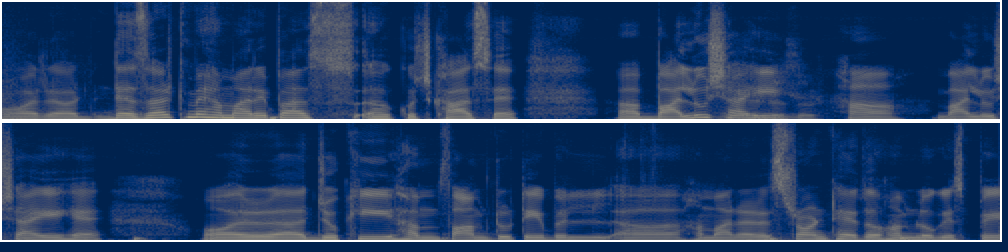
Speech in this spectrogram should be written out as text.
और डेजर्ट में हमारे पास कुछ खास है। बालूशाही? हाँ बालूशाही है। और जो कि हम फार्म टू टेबल हमारा रेस्टोरेंट है तो हम लोग इस पे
